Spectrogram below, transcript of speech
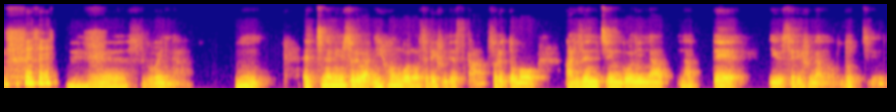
えー、すごいな。うん。えちなみにそれは日本語のセリフですか？それともアルゼンチン語になっていうセリフなの？どっち？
